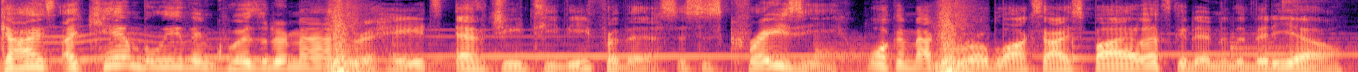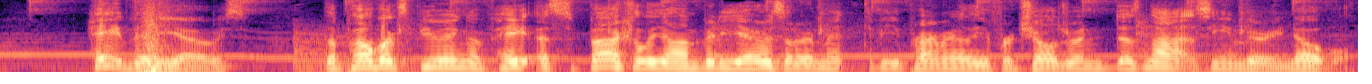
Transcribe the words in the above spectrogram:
Guys, I can't believe Inquisitor Master hates FGTeeV for this. This is crazy. Welcome back to Roblox I Spy. Let's get into the video. Hate videos. The public spewing of hate, especially on videos that are meant to be primarily for children, does not seem very noble.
